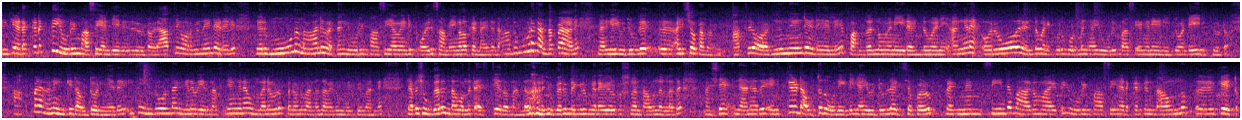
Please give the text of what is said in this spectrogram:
എനിക്ക് ഇടക്കിടക്ക് യൂറിൻ പാസ് ചെയ്യേണ്ടി വരും കേട്ടോ. രാത്രി ഉറങ്ങുന്നതിന്റെ ഇടയിൽ ഞാൻ ഒരു മൂന്ന് നാല് വട്ടം യൂറിൻ പാസ് ചെയ്യാൻ വേണ്ടി പോയ സമയങ്ങളൊക്കെ ഉണ്ടായിട്ടുണ്ട്. അതും കൂടെ കണ്ടപ്പോഴാണ് ഞാൻ യൂട്യൂബിൽ അടിച്ചു നോക്കാൻ തുടങ്ങി. രാത്രി ഉറങ്ങുന്നതിന്റെ ഇടയിൽ പന്ത്രണ്ട് മണി രണ്ട് മണി അങ്ങനെ ഓരോ രണ്ട് മണിക്കൂർ കൂടുമ്പോൾ ഞാൻ യൂറിൻ പാസ് ചെയ്യാൻ അങ്ങനെ എണീറ്റുകൊണ്ടേ ഇരിക്കും കേട്ടോ. അപ്പോഴാണ് എനിക്ക് ഡൗട്ട് തുടങ്ങിയത്. ഇത് എന്തുകൊണ്ടാണ് ഇങ്ങനെ വരുന്നത്? ഞാൻ ഇങ്ങനെ ഉമ്മനോട് പറഞ്ഞോട് വന്ന സമയത്ത് ഉമ്മയ്ക്ക് പറഞ്ഞത് ചിലപ്പോൾ ഷുഗർ ഉണ്ടാവും ഒന്ന് ടെസ്റ്റ് ചെയ്തോ നല്ലതാണ്? ഷുഗർ ഉണ്ടെങ്കിലും ഇങ്ങനെ ഒരു പ്രശ്നം ഉണ്ടാവും എന്നുള്ളത് പക്ഷേ ഞാനത് എനിക്കൊരു ഡൗട്ട് തോന്നിയിട്ട് ഞാൻ യൂട്യൂബിൽ അടിച്ചപ്പോഴും പ്രഗ്നൻസീന്റെ ഭാഗമായിട്ട് യൂറിൻ പാസ് ചെയ്യാൻ ഇടയ്ക്കൊക്കെ ഉണ്ടാവുന്നു കേട്ടു.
